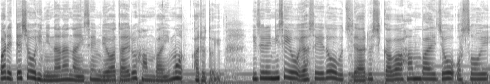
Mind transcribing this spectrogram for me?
割れて商品にならないせんべいを与える販売員もあるという。いずれにせよ野生動物である鹿は販売所を襲い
